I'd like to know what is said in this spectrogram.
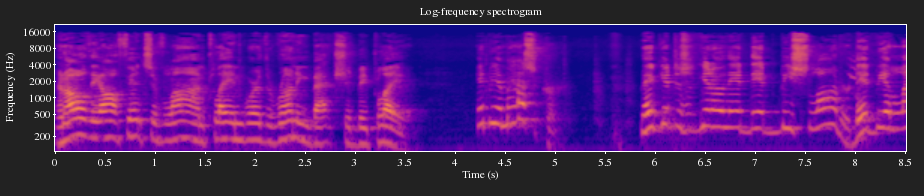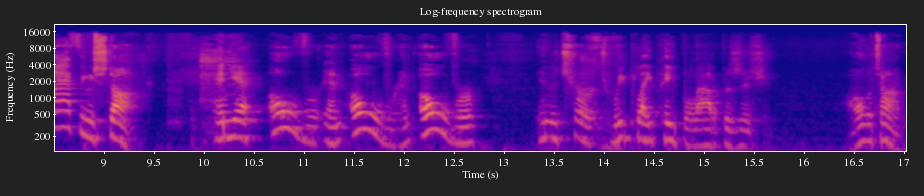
and all the offensive line playing where the running back should be playing. It'd be a massacre. They'd get to, you know, they'd, they'd be slaughtered. They'd be a laughing stock. And yet, over and over and over in the church, we play people out of position all the time.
